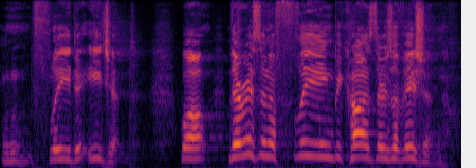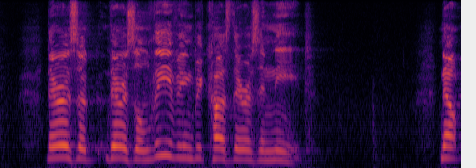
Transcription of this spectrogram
and flee to Egypt. Well, there isn't a fleeing because there's a vision. There is a, there is a leaving because there is a need. Now,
